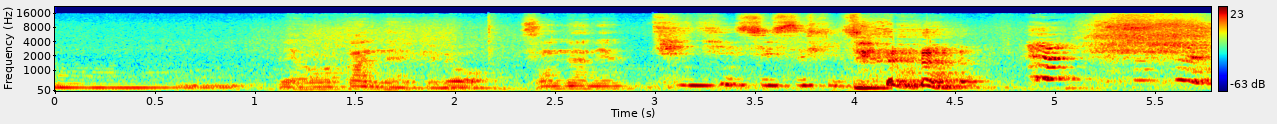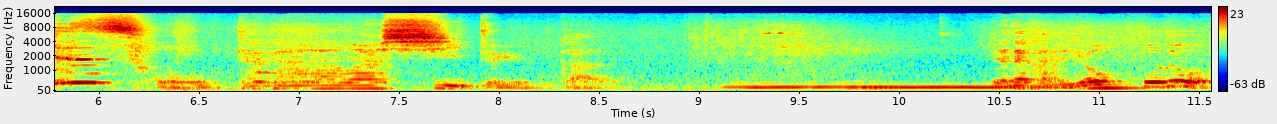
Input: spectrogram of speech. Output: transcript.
うん。うんいや分かんないけどそんなね。気にしすぎちゃうそう疑わしいというか。うん。いやだからよっぽど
